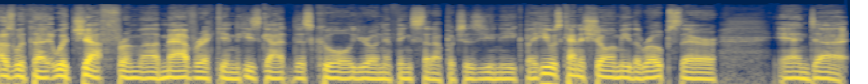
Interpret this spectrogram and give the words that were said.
I was with uh, with Jeff from uh, Maverick, and he's got this cool Euro nymphing setup, which is unique. But he was kind of showing me the ropes there, and uh,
